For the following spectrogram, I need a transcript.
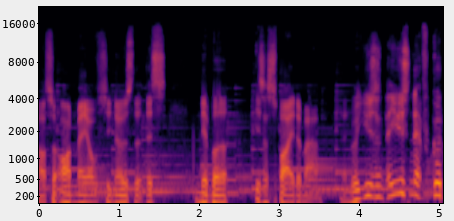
Oh, so Aunt May obviously knows that this nibber is a Spider-Man, and we're using they're using it for good,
